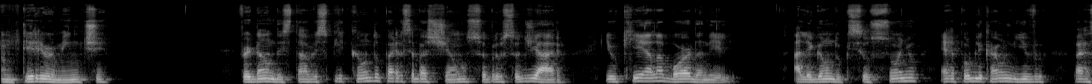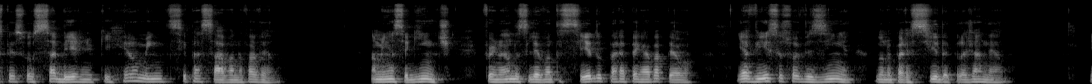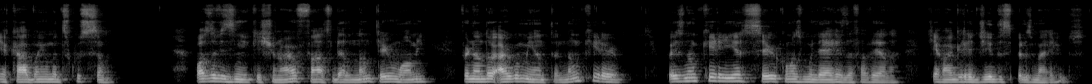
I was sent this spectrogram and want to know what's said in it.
Anteriormente, Fernanda estava explicando para Sebastião sobre o seu diário e o que ela aborda nele, alegando que seu sonho era publicar um livro para as pessoas saberem o que realmente se passava na favela. Na manhã seguinte, Fernanda se levanta cedo para pegar papel e avista sua vizinha, Dona Aparecida, pela janela. E acabam em uma discussão. Após a vizinha questionar o fato dela não ter um homem, Fernanda argumenta não querer pois não queria ser como as mulheres da favela, que eram agredidas pelos maridos.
